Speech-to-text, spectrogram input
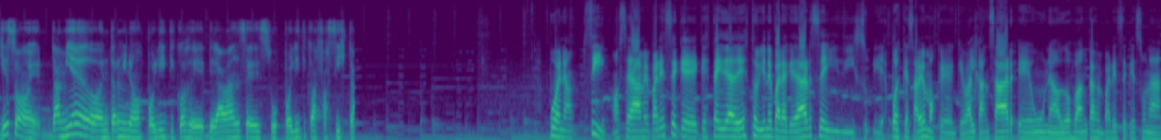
y eso eh, da miedo en términos políticos de- del avance de sus políticas fascistas. Bueno, sí, o sea, me parece que, esta idea de esto viene para quedarse y, después que sabemos que, que va a alcanzar eh, una o dos bancas, me parece que es una,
